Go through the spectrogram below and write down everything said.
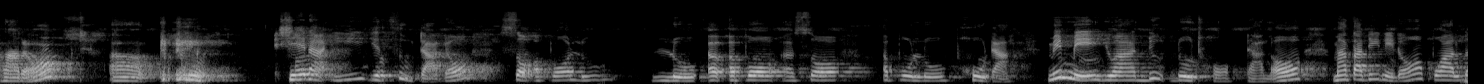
ဖလားတော့အာ ရဲတာဤယသုတာတော့စောအပေါ်လူလူအအပေါ်အစောအပေါ်လူဖိုတာမိမေယွာဒုဒုထောဒါလောမာတာတိနေတော့ပွာလ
